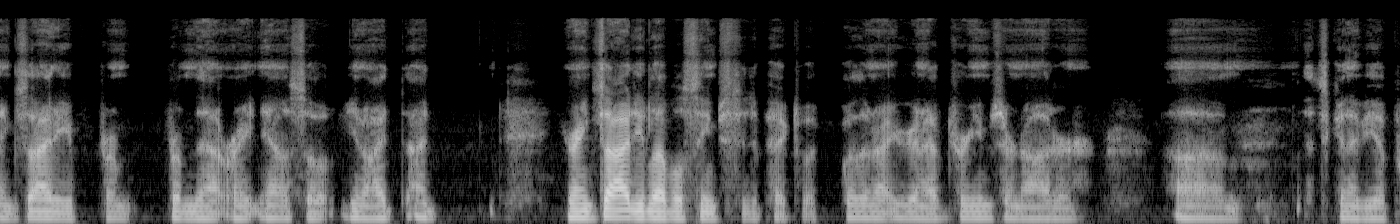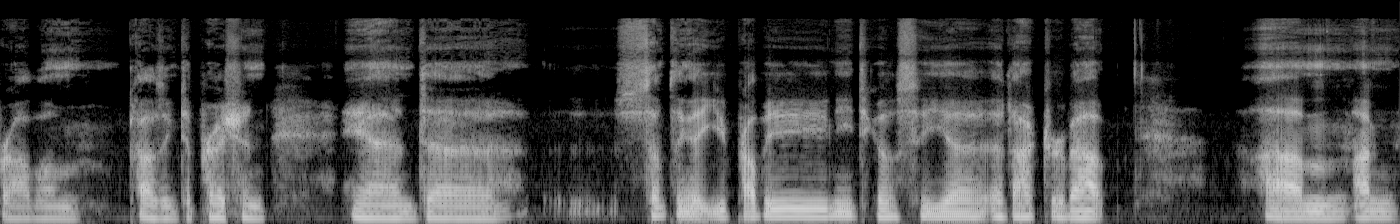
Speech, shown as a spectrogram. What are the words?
anxiety from from that right now. So you know, I, I your anxiety level seems to depict what, whether or not you're going to have dreams or not, or um, it's going to be a problem causing depression and uh, something that you probably need to go see a, a doctor about. Um, I'm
